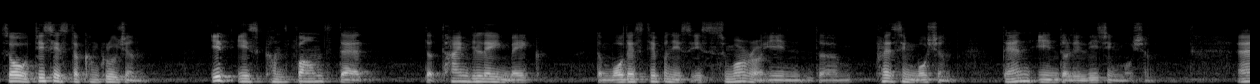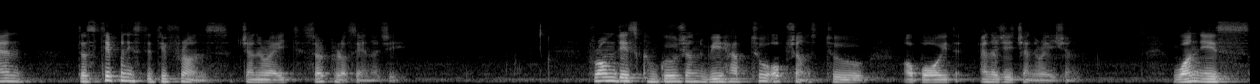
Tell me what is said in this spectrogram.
So this is the conclusion. It is confirmed that the time delay make the model stiffness is smaller in the pressing motion than in the releasing motion. And the stiffness difference generate surplus energy. From this conclusion, we have two options to avoid energy generation. One is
